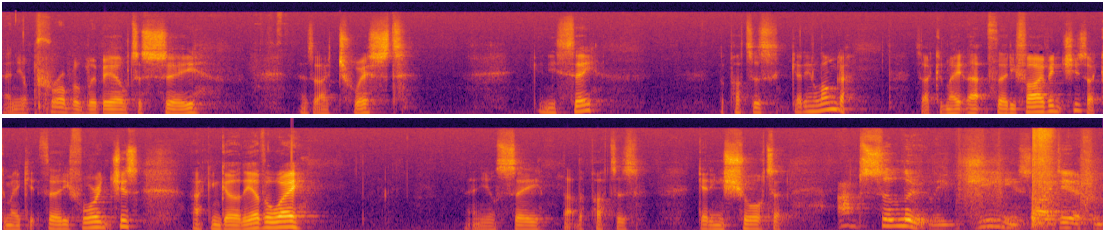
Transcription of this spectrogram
and you'll probably be able to see as I twist can you see? The putter's getting longer. So I can make that 35 inches I can make it 34 inches. I can go the other way and you'll see that the putter's getting shorter absolutely genius idea from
